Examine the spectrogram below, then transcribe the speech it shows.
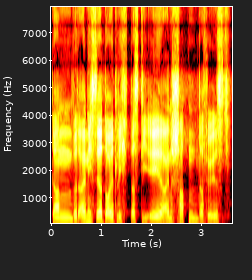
dann wird eigentlich sehr deutlich, dass die Ehe ein Schatten dafür ist,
